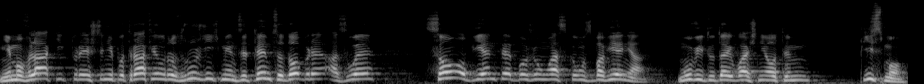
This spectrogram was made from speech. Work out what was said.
niemowlaki, które jeszcze nie potrafią rozróżnić między tym, co dobre, a złe, są objęte Bożą łaską zbawienia. Mówi tutaj właśnie o tym pismo.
